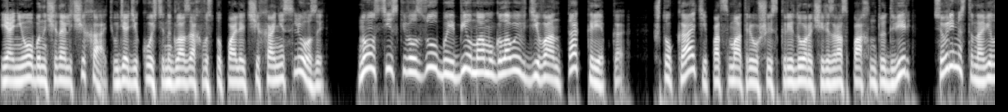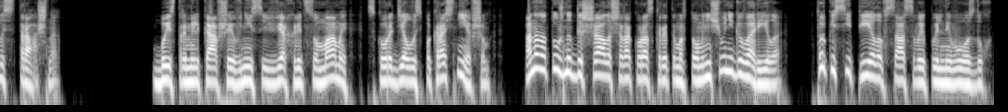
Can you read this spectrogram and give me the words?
И они оба начинали чихать. У дяди Кости на глазах выступали от чихания слезы. Но он стискивал зубы и бил маму головой в диван так крепко, что Кате, подсматривавшей из коридора через распахнутую дверь, все время становилось страшно. Быстро мелькавшее вниз и вверх лицо мамы скоро делалось покрасневшим. Она натужно дышала широко раскрытым ртом и ничего не говорила, только сипела, всасывая пыльный воздух.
